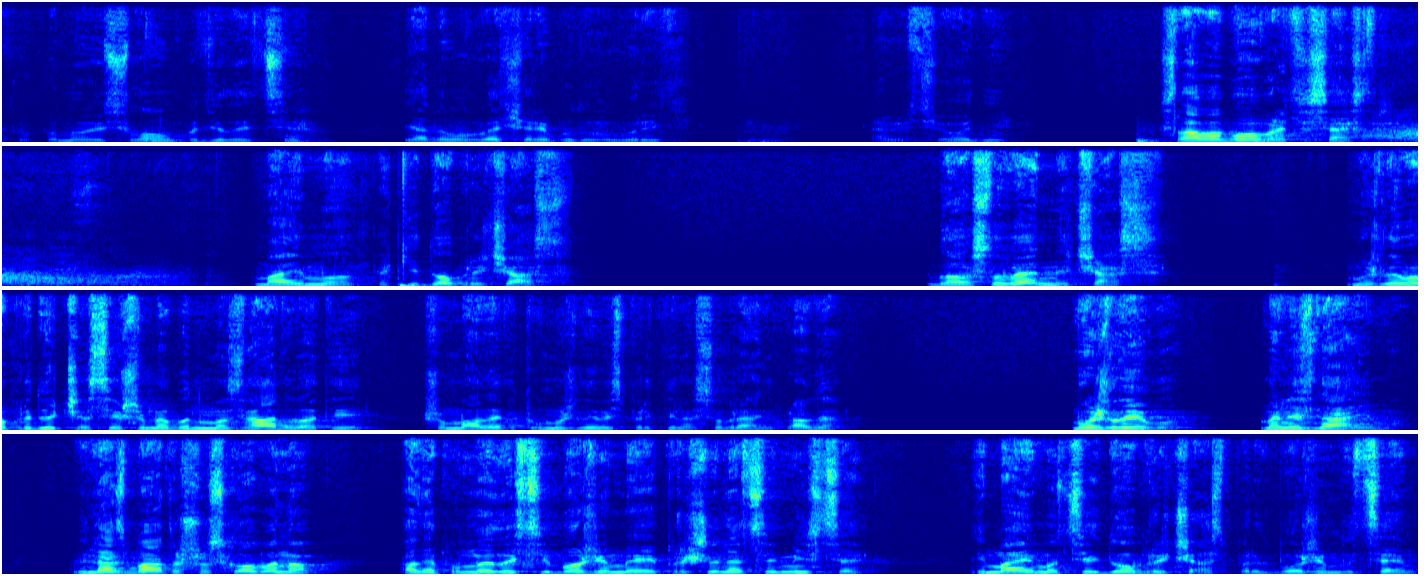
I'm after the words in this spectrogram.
пропоную словом поділитися. Я думав, ввечері буду говорити. Кажуть, сьогодні. Слава Богу, браті і сестри. Маємо такий добрий час. Благословенний час. Можливо, прийдуть часи, що ми будемо згадувати, що мали таку можливість прийти на собрання, правда? Можливо, ми не знаємо. Від нас багато що сховано, але по милості Божій ми прийшли на це місце і маємо цей добрий час перед Божим лицем.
